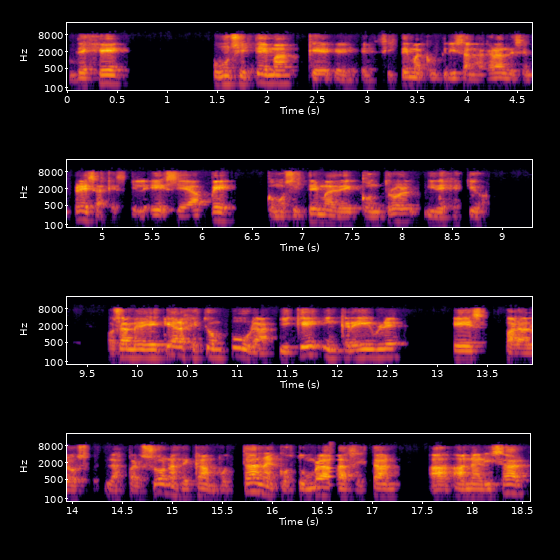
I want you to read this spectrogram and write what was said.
dejé un sistema que eh, el sistema que utilizan las grandes empresas, que es el SAP, como sistema de control y de gestión. O sea, me dediqué a la gestión pura y qué increíble es para los, las personas de campo, tan acostumbradas están a, analizar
